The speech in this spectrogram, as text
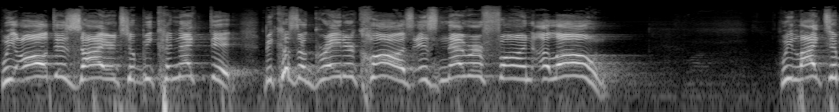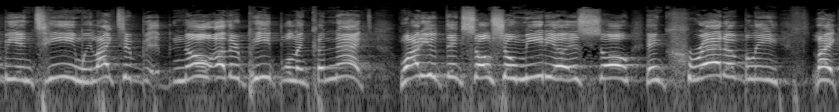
We all desire to be connected because a greater cause is never fun alone. We like to be in team. We like to be, know other people and connect. Why do you think social media is so incredibly like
